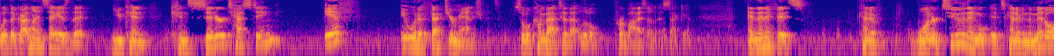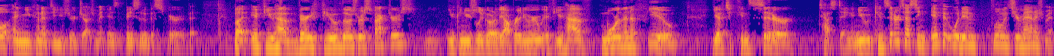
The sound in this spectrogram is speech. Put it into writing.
what the guidelines say is that you can consider testing if it would affect your management. So we'll come back to that little proviso in a second. And then if it's kind of one or two, then it's kind of in the middle, and you kind of have to use your judgment. Is basically the spirit of it. But if you have very few of those risk factors, you can usually go to the operating room. If you have more than a few, you have to consider testing, and you would consider testing if it would influence your management.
